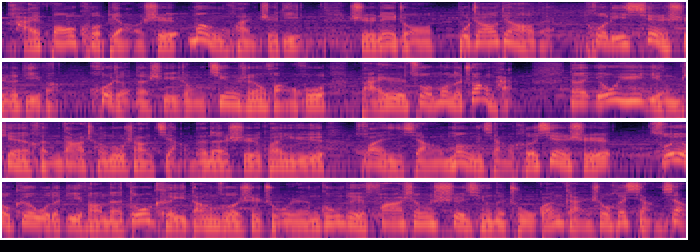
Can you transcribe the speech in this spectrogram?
还包括表示梦幻之地，指那种不着调的脱离现实的地方，或者呢是一种精神恍惚、白日做梦的状态。那由于影片很大程度上讲的呢是关于。幻想、梦想和现实，所有各物的地方呢，都可以当做是主人公对发生事情的主观感受和想象。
